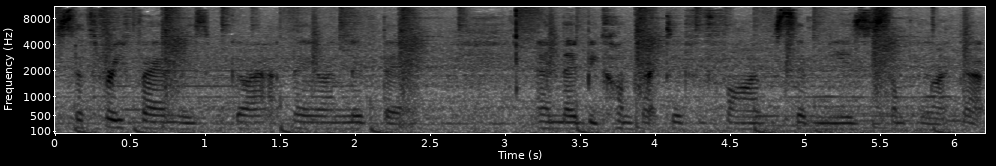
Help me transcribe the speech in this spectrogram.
So three families would go out there and live there and they'd be contracted for five or seven years or something like that.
